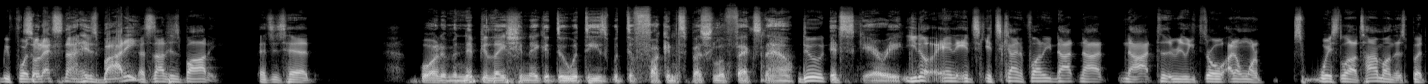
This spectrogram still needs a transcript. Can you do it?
before. So they- that's not his body. that's not his body. That's his head, Boy, the manipulation they could do with these with the fucking special effects now. dude. It's scary. you know, and it's it's kind of funny. Not not not to really throw. I don't want to waste a lot of time on this, but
